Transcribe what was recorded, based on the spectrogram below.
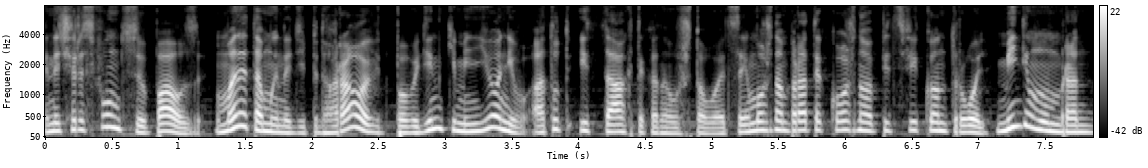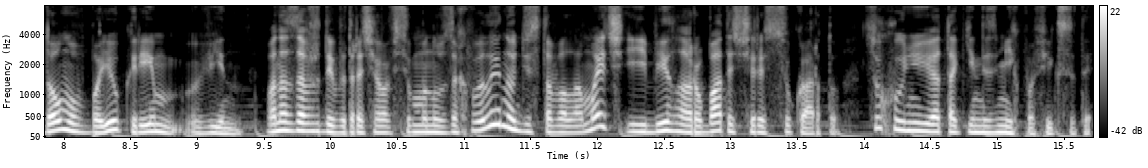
І не через функцію паузи. У мене там іноді підгорало від поведінки міньйонів, а тут і тактика налаштовується, і можна брати кожного під свій контроль. Мінімум рандому в бою, крім він. Вона завжди витрачала всю ману за хвилину, діставала меч і бігла рубатись через всю карту. Цю хуйню я так і не зміг пофіксити.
